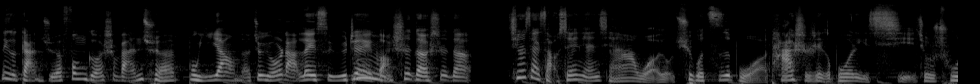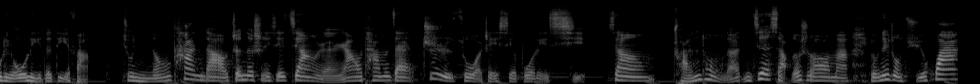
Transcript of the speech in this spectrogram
那个感觉风格是完全不一样的，就有点类似于这个。是的，是的。其实，在早些年前啊，我有去过淄博，它是这个玻璃器，就是出琉璃的地方，就你能看到，真的是那些匠人，然后他们在制作这些玻璃器。像传统的，你记得小的时候吗？有那种菊花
